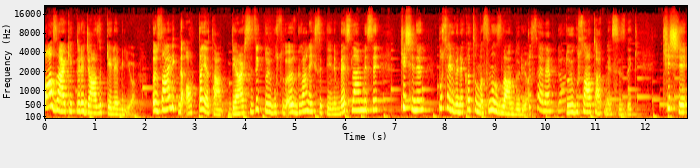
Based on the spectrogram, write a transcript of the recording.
Bazı erkeklere cazip gelebiliyor. Özellikle altta yatan değersizlik duygusu ve özgüven eksikliğinin beslenmesi kişinin bu serüvene katılmasını hızlandırıyor. Bu sebep duygusal tatminsizlik. Kişi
